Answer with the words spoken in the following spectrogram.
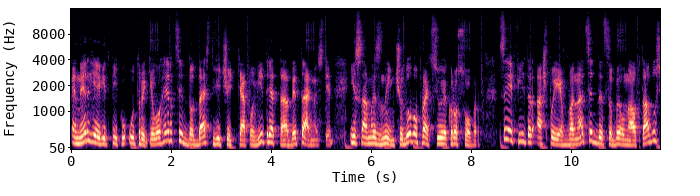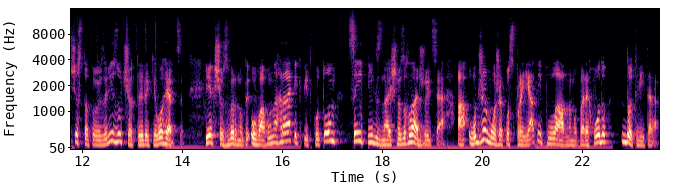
Енергія від піку у 3 кГц додасть відчуття повітря та детальності. І саме з ним чудово працює кросовер. Це фільтр HPF 12 дБ на октаву з частотою зрізу 4 кГц. Якщо звернути увагу на графік під кутом, цей пік значно згладжується, а отже може посприяти плавному переходу до Твіттера.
